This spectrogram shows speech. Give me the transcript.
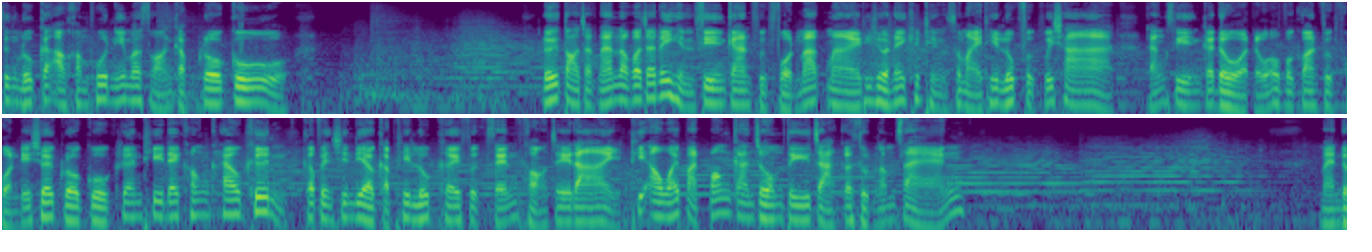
ซึ่งลุกก็เอาคำพูดนี้มาสอนกับโกรกู โดยต่อจากนั้นเราก็จะได้เห็นซีนการฝึกฝนมากมายที่ชวนให้คิดถึงสมัยที่ลุกฝึกวิชา ทั้งซีนกระโดดหรือว่าอุปกรณ์ฝึกฝนที่ช่วยโกรกูเคลื่อนที่ได้คล่องแคล่วขึ้น ก็เป็นชิ้นเดียวกับที่ลุกเคยฝึกเซนส์ของเจไดที่เอาไว้ปัดป้องการโจมตีจากกระสุนลำแสง แมนโด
